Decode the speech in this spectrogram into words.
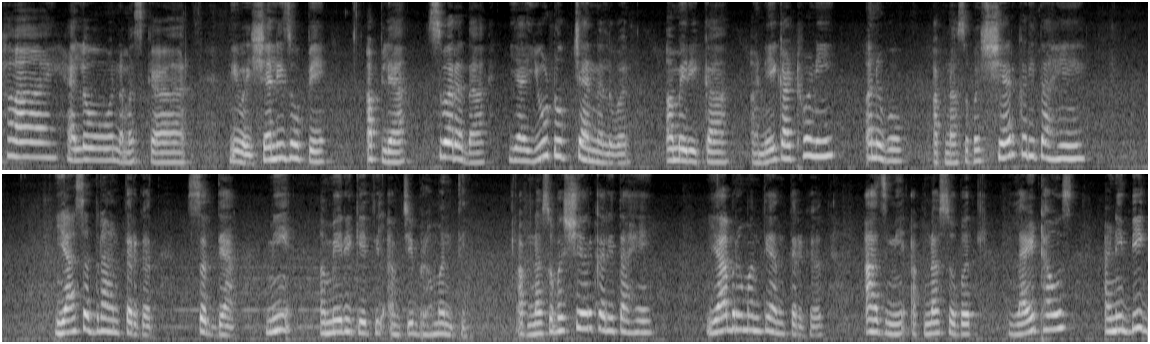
हाय हॅलो नमस्कार. मी वैशाली झोपे आपल्या स्वरदा या यूट्यूब चॅनलवर अमेरिका अनेक आठवणी अनुभव आपणासोबत शेअर करीत आहे. या सदराअंतर्गत सध्या मी अमेरिकेतील आमची भ्रमंती आपणासोबत शेअर करीत आहे. या भ्रमंती अंतर्गत आज मी आपणासोबत लाइट हाऊस आणि बिग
